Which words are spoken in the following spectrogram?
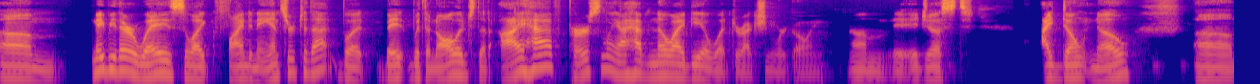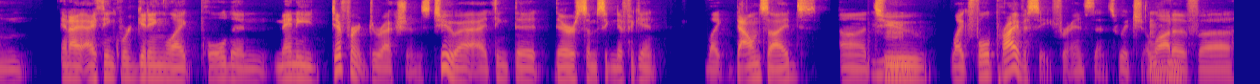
um, maybe there are ways to like find an answer to that. But ba- with the knowledge that I have personally, I have no idea what direction we're going. Um, it, it, just, I don't know. Um, and I, I, think we're getting like pulled in many different directions too. I, I think that there are some significant like downsides uh, to mm-hmm. like full privacy, for instance, which a mm-hmm. lot of uh,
